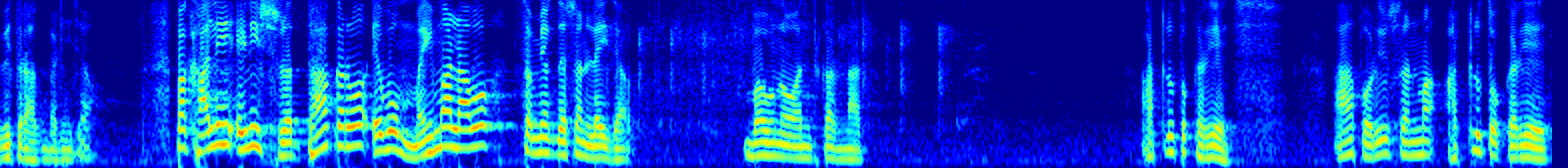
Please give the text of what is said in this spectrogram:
વિતરાગ બની જાઓ. પણ ખાલી એની શ્રદ્ધા કરો, એવો મહિમા લાવો, સમ્યક દર્શન લઈ જાઓ. બહુનો અંત કરનાર. આટલું તો કરીએ જ. આ પર્યુષણમાં આટલું તો કરીએ,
